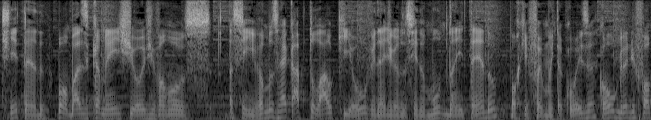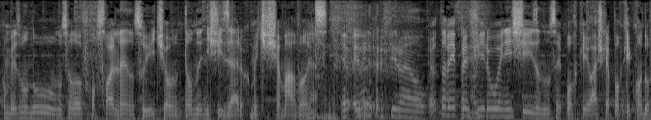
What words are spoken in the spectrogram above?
Team Nintendo. Bom, basicamente hoje vamos, assim, vamos recapitular o que houve, né, digamos assim, no mundo da Nintendo, porque foi muita coisa, com o grande foco mesmo no, no seu novo console, né, no Switch, ou então no NX0, como gente chamava antes. Eu, eu ainda prefiro. o- Eu também prefiro o NX, eu não sei porquê. Eu acho que é porque quando.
